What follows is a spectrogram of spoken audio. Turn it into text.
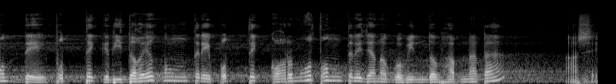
মধ্যে, প্রত্যেক হৃদয়তন্ত্রে, প্রত্যেক কর্মতন্ত্রে যেন গোবিন্দ ভাবনাটা আসে।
